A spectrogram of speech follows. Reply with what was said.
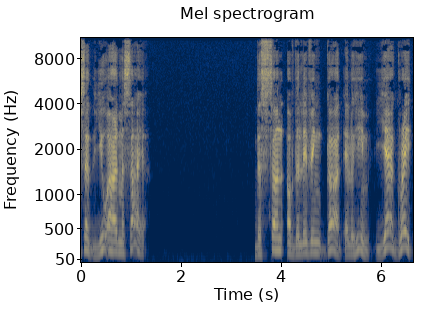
said, "You are Messiah, the Son of the Living God, Elohim." Yeah, great,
